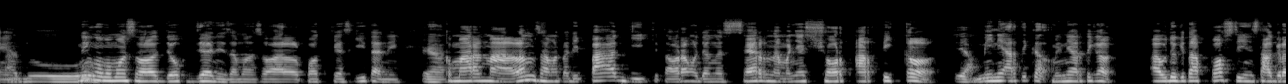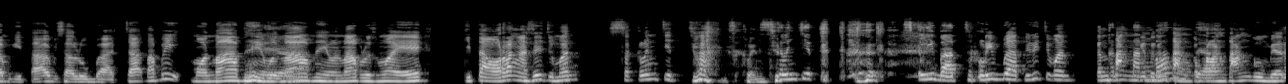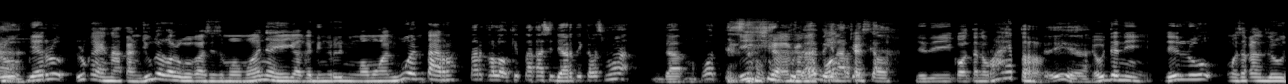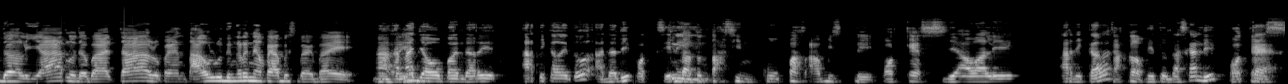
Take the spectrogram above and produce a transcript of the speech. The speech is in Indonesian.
Aduh. Ini ngomong soal Jogja nih sama soal podcast kita nih. Ya. Kemarin malam sama tadi pagi kita orang udah nge-share namanya short article, Ya, mini artikel. mini artikel. Ah, udah kita post di Instagram kita, bisa lu baca. Tapi mohon maaf nih, mohon Iya. maaf nih, mohon maaf lu semua ya. Kita orang ngasih cuman sekelincit, cuma sekelincit, Sekelincit. Sekelibat. sekelibat. Ini cuman kentang, Kentang gitu, kentang, ya. kepalang tanggung. Biar lu, Nah. biar lu, lu keenakan juga kalau gue kasih semua muanya ya, kagak dengerin ngomongan gue ntar. Ntar kalau kita kasih di artikel semua nggak nge-podcast. Iya, nggak bikin artikel. Jadi content writer. Iya. ya udah nih jadi lu misalkan lu udah lihat lu udah baca lu pengen tahu lu dengerin sampai habis baik-baik Nah, Dengerin. karena jawaban dari artikel itu ada di podcast ini. kita tuntasin kupas habis di podcast Diawali artikel, cakep dituntaskan di podcast podcast.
